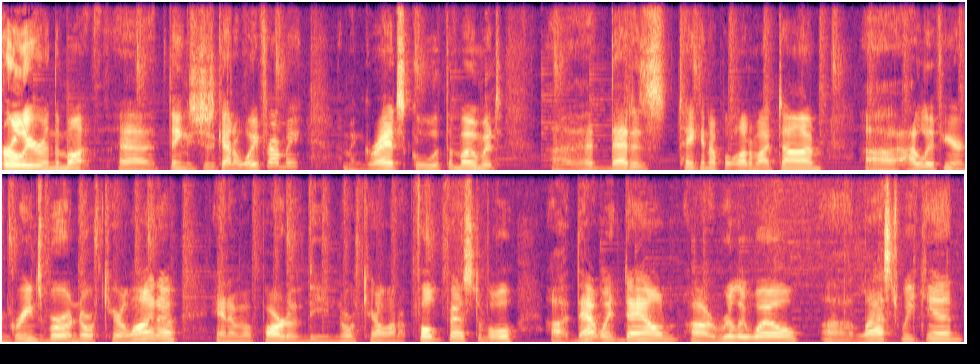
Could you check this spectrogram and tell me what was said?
earlier in the month. Uh, things just got away from me. I'm in grad school at the moment. Uh, that, that has taken up a lot of my time. Uh, I live here in Greensboro, North Carolina, and I'm a part of the North Carolina Folk Festival. Uh, that went down uh, really well uh, last weekend,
